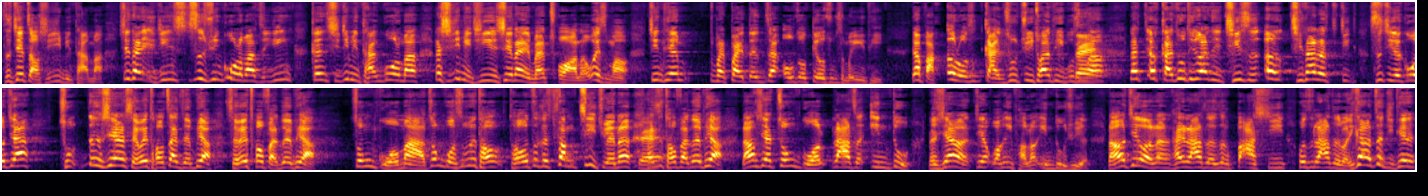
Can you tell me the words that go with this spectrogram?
直接找习近平谈嘛？现在已经视讯过了吗？已经跟习近平谈过了吗？那习近平其实现在也蛮闯了。为什么？今天。拜拜登在欧洲丢出什么议题？要把俄罗斯赶出 G 团体不是吗？那要赶出 G 团体其实二其他的几十几个国家，除那现在谁会投赞成票，谁会投反对票？中国嘛，中国是不是投投这个放弃权呢？还是投反对票？然后现在中国拉着印度，那现在今天王毅跑到印度去了，然后结果呢还拉着这个巴西，或是拉着什么？你看到这几天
